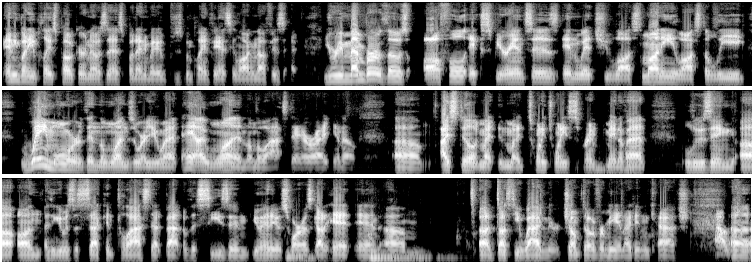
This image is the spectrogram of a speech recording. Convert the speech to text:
anybody who plays poker knows this, but anybody who's been playing fantasy long enough is you remember those awful experiences in which you lost money, lost a league, way more than the ones where you went, "Hey, I won on the last day." All right, you know. Um, I still my in my 2020 sprint main event losing uh, on I think it was the second to last at bat of the season. Eugenio Suarez got a hit and um, uh, Dusty Wagner jumped over me and I didn't cash. Uh,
